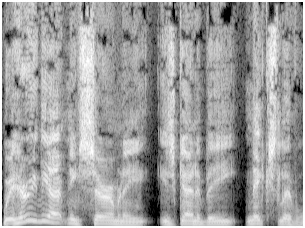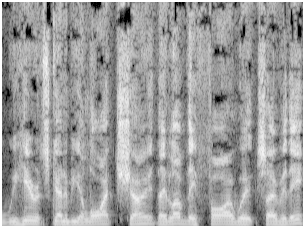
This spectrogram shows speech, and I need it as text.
We're hearing the opening ceremony is going to be next level. We hear it's going to be a light show. They love their fireworks over there.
